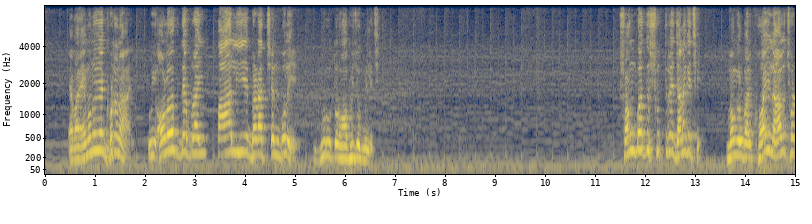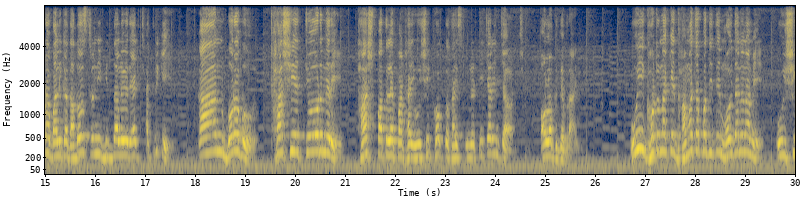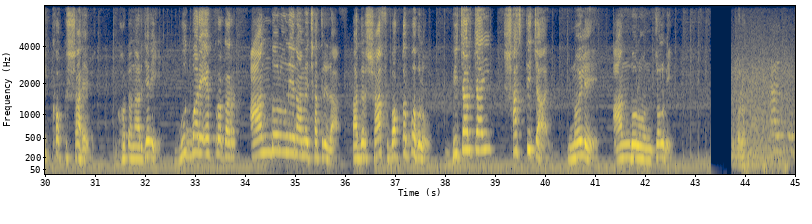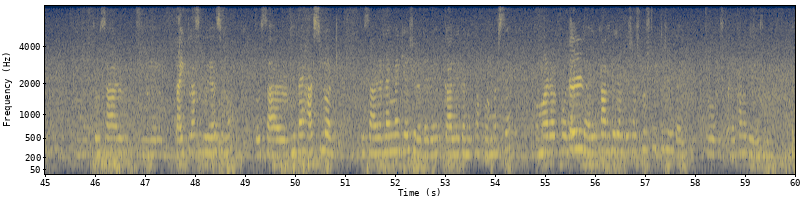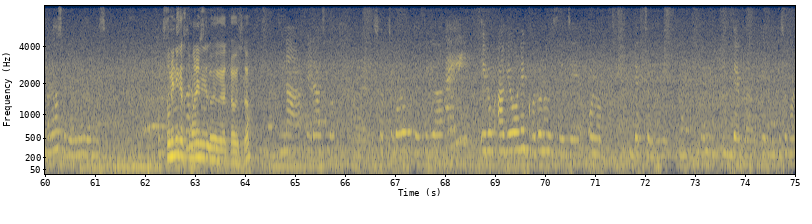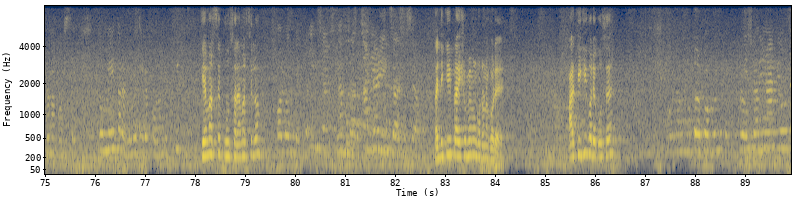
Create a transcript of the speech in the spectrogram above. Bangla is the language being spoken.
এবার এমনই এক ঘটনায় ওই অলোক দেবরায় পালিয়ে বেড়াচ্ছেন বলে গুরুতর অভিযোগ মিলেছে। সংবাদ সূত্রে জানা গেছে, মঙ্গলবার খোয়াই লালছড়া বালিকা দ্বাদশ শ্রেণি বিদ্যালয়ের এক ছাত্রীকে কান বরাবর ঠাসিয়ে চোর মেরে হাসপাতালে পাঠায় ওই শিক্ষক তথা স্কুলের টিচার ইনচার্জ অলোক দেবরায়। ওই ঘটনাকে ধামাচাপা দিতে ময়দানে নামে ওই শিক্ষক সাহেব। ঘটনার জেরে বুধবারে এক প্রকার আন্দোলনে নামে ছাত্রীরা। তাদের সাফ বক্তব্য হলো বিচার চাই শাস্তি চাই নইলে আন্দোলন চলবে। বলো। কালকে তো স্যার মানে তাই ক্লাসে বসে আছিল তো স্যার তাই হাসছিল আর কি। তো স্যারের নামে গিয়ে সেটা তাই কাল এখানে থাপ্পড় মারছে। তো মারার পরে তাই কানতে কানতে শ্বাসকষ্ট একটু তাই তো অবস্থাটা খারাপ হয়ে গেছিল তারপরে হসপিটালে নিয়ে যাওয়া হয়েছে তুমি নিয়ে অবস্থা তোমার নিয়ে হয়েছে। যাওয়া হয়েছিল? না এটা আসলো আর সবচেয়ে বড় কথা হচ্ছে গিয়া এরকম আগেও অনেক ঘটনা হয়েছে যে অলোক চৌধুরী মানে দেবরা এরকম কিছু ঘটনা করছে। তো মেয়ে তারা তো এটা করানো ঠিক। কে মারছে? কোন স্যারে মারছিল? অলোক আমার। তাই নাকি প্রায় সময় এমন ঘটনা করে? আর কি কি করে কোসে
